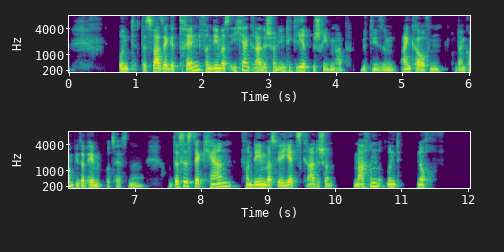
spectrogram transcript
Und das war sehr getrennt von dem, was ich ja gerade schon integriert beschrieben habe, mit diesem Einkaufen und dann kommt dieser Payment-Prozess. Ne? Und das ist der Kern von dem, was wir jetzt gerade schon machen und noch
